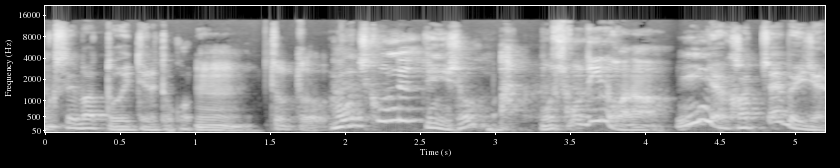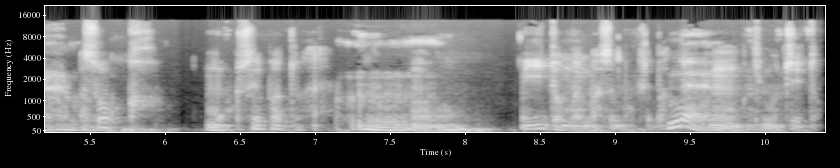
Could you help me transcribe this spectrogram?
木製バット置いてるとこ。うん。ちょっと、持ち込んでっていいんでしょ？あ、持ち込んでいいのかな？いいんじゃない？買っちゃえばいいじゃない？のそうか。木製バットね。うん。いいと思います、木製バット。ねうん、気持ちいいと。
